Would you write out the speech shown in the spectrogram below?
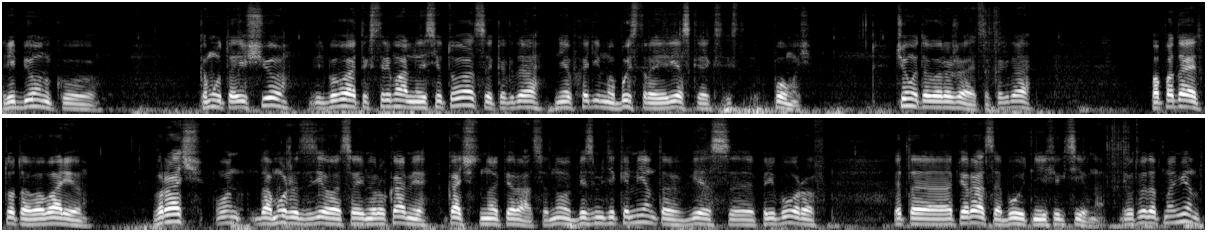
ребенку, кому-то еще, ведь бывают экстремальные ситуации, когда необходима быстрая и резкая помощь. В чем это выражается? Когда попадает кто-то в аварию, врач, он, да, может сделать своими руками качественную операцию, но без медикаментов, без э, приборов эта операция будет неэффективна. И вот в этот момент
